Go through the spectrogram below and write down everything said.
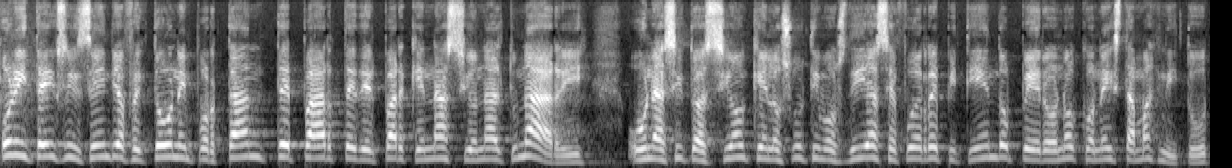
Un intenso incendio afectó una importante parte del Parque Nacional Tunari, una situación que en los últimos días se fue repitiendo, pero no con esta magnitud.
